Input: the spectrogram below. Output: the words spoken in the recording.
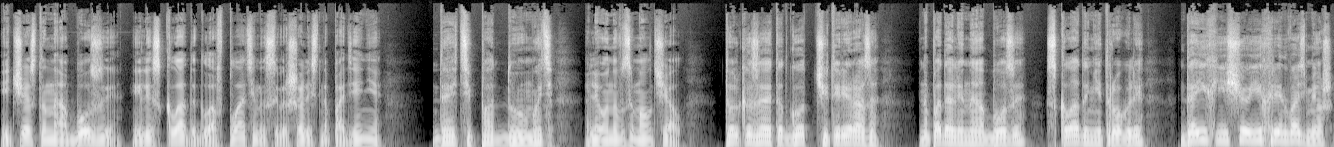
И часто на обозы или склады главплатины совершались нападения. «Дайте подумать», — Леонов замолчал. «Только за этот год четыре раза. Нападали на обозы, склады не трогали. Да их еще и хрен возьмешь,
